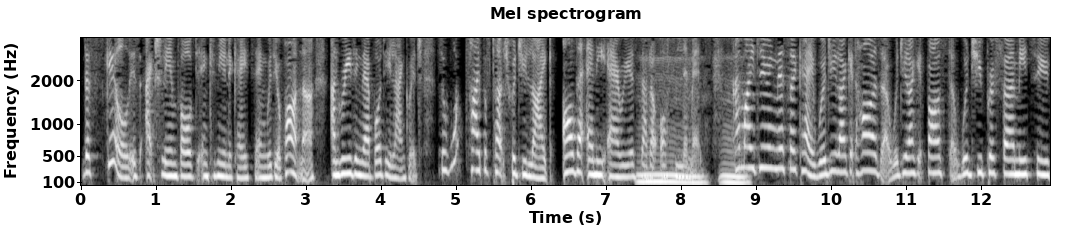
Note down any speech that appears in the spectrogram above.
the skill is actually involved in communicating with your partner and reading their body language. So what type of touch would you like? Are there any areas that are off mm, limits? Mm. Am I doing this okay? Would you like it harder? Would you like it faster? Would you prefer me to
